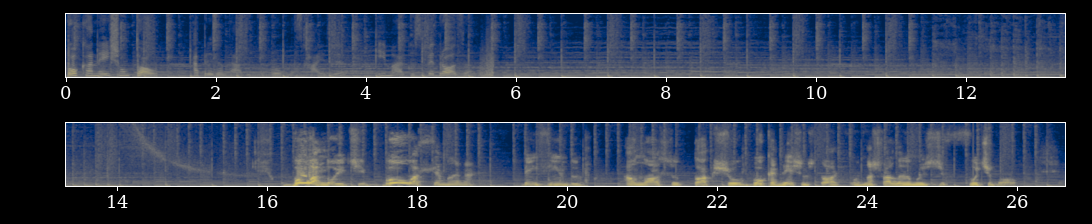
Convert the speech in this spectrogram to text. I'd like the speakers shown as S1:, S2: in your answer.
S1: Boca Nation Talk, apresentado por Douglas Heiser e Marcos Pedrosa.
S2: Boa noite, boa semana, bem-vindo ao nosso talk show Boca Nations Talk, onde nós falamos de futebol.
